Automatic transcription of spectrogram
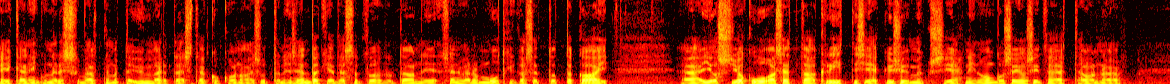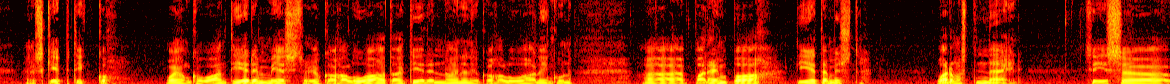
eikä niin kuin edes välttämättä ymmärtää sitä kokonaisuutta, niin sen takia tässä tämä on niin sen verran mutkikas, että totta kai jos joku asettaa kriittisiä kysymyksiä, niin onko se jo sitä, että on skeptikko vai onko vaan tiedemies, joka haluaa, tai tiedennainen, joka haluaa niin kuin, ää, parempaa tietämystä? Varmasti näin. Siis ää,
